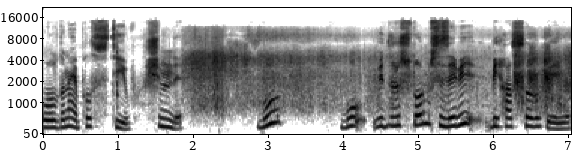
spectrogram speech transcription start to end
Golden Apple Steve. Şimdi bu bu Wither Storm size bir bir hastalık veriyor.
